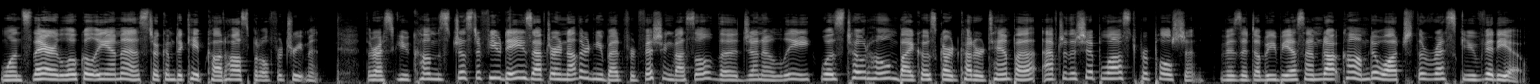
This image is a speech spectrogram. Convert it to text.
Once there, local EMS took him to Cape Cod Hospital for treatment. The rescue comes just a few days after another New Bedford fishing vessel, the Jenna Lee, was towed home by Coast Guard cutter Tampa after the ship lost propulsion. Visit WBSM.com to watch the rescue video.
